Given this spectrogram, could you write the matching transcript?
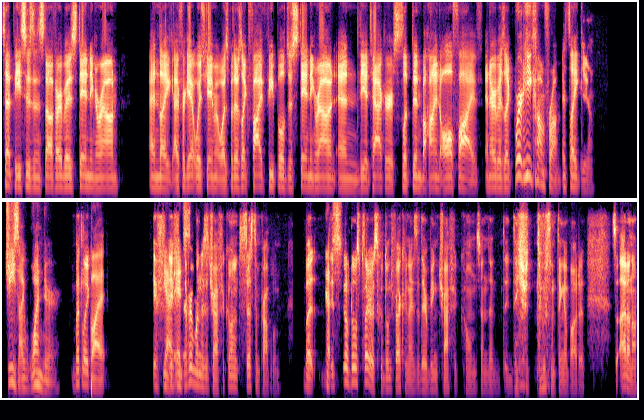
set pieces and stuff. Everybody's standing around and like I forget which game it was, but there's like five people just standing around, and the attacker slipped in behind all five, and everybody's like, "Where'd he come from?" It's like, Yeah. geez, I wonder. But like, But if yeah, if everyone is a traffic cone, it's a system problem. But it's still those players who don't recognize that they're being traffic cones and that they, they should do something about it. So I don't know.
